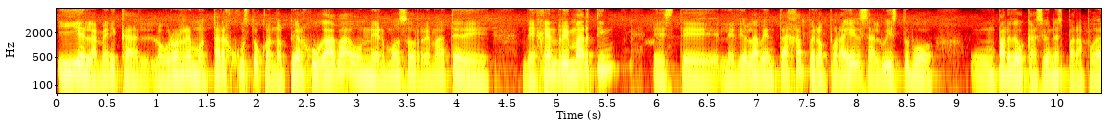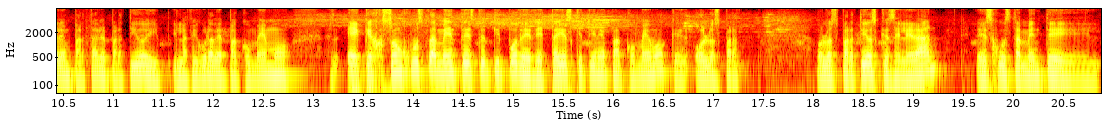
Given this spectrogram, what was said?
y el América logró remontar justo cuando Pierre jugaba, un hermoso remate de, Henry Martin, este, le dio la ventaja, pero por ahí el San Luis tuvo un par de ocasiones para poder empatar el partido y, la figura de Paco Memo, eh, que son justamente este tipo de detalles que tiene Paco Memo, o, los o los partidos que se le dan, es justamente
